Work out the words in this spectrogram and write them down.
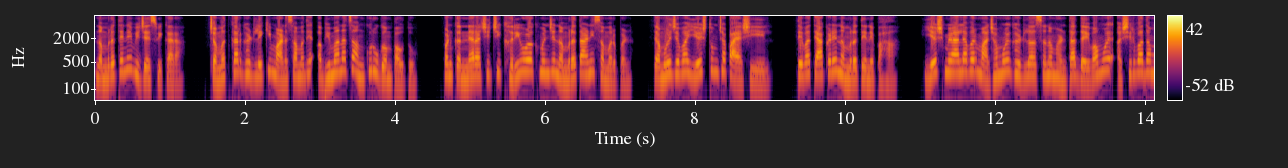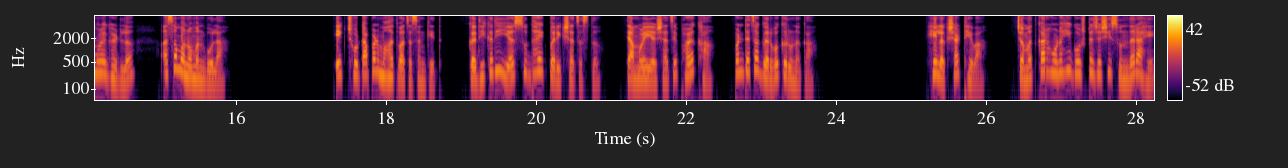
नम्रतेने विजय स्वीकारा. चमत्कार घडले की माणसामध्ये अभिमानाचा अंकुर उगम पावतो. पण कन्याराशीची खरी ओळख म्हणजे नम्रता आणि समर्पण. त्यामुळे जेव्हा यश तुमच्या पायाशी येईल तेव्हा त्याकडे नम्रतेने पहा. यश मिळाल्यावर माझ्यामुळे घडलं असं न म्हणता दैवामुळे आशीर्वादामुळे घडलं असं मनोमन बोला. एक छोटा पण महत्त्वाचा संकेत. कधीकधी यश सुद्धा एक परीक्षाच असतं. त्यामुळे यशाचे फळ खा पण त्याचा गर्व करू नका. हे लक्षात ठेवा. चमत्कार होणं ही गोष्ट जशी सुंदर आहे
